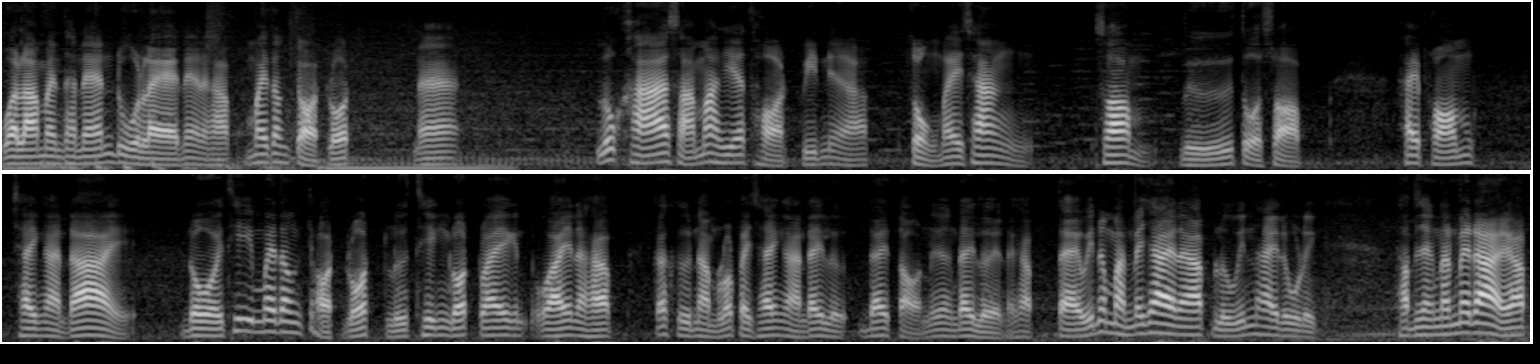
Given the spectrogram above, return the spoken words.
เวลา maintenance ดูแลเนี่ยนะครับไม่ต้องจอดรถนะฮะลูกค้าสามารถที่จะถอดวินเนี่ยครับส่งไปให้ช่างซ่อมหรือตรวจสอบให้พร้อมใช้งานได้ โดยที่ไม่ต้องจอดรถหรือทิ้งรถไว้ไว้นะครับ ก็คือนำรถไปใช้งานได้เลยได้ต่อเนื่องได้เลยนะครับ แต่วินน้ำมันไม่ใช่นะครับ หรือวินไฮดรอลิกทำอย่างนั้นไม่ได้ครับ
